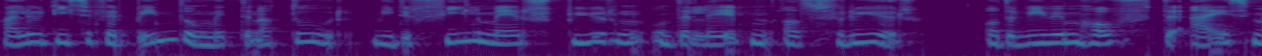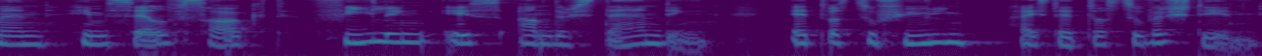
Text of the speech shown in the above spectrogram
weil wir diese Verbindung mit der Natur wieder viel mehr spüren und erleben als früher. Oder wie Wim Hof, der Iceman himself sagt, Feeling is understanding. Etwas zu fühlen heißt etwas zu verstehen.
